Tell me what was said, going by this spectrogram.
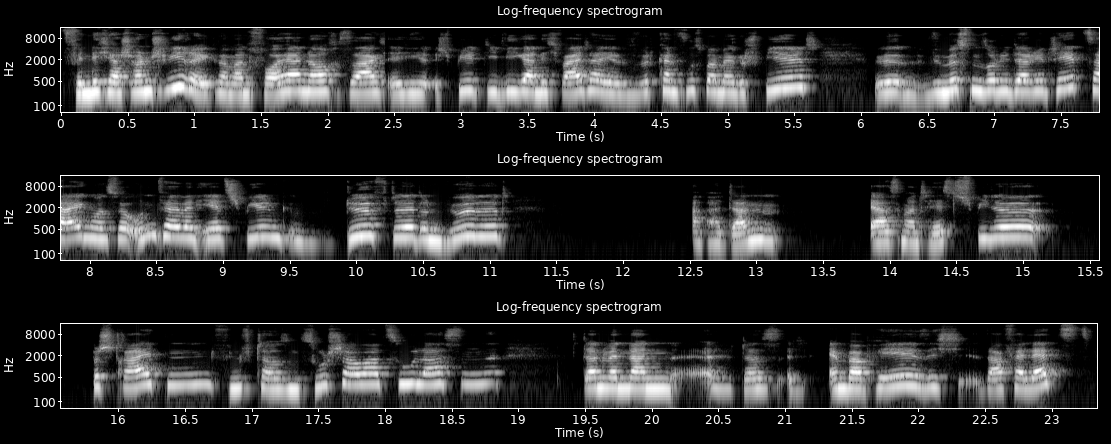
Finde ich ja schon schwierig, wenn man vorher noch sagt, hier spielt die Liga nicht weiter, hier wird kein Fußball mehr gespielt wir, müssen Solidarität zeigen und es wäre unfair, wenn ihr jetzt spielen dürftet und würdet. Aber dann erstmal Testspiele bestreiten, 5000 Zuschauer zulassen, dann wenn dann äh, das Mbappé sich da verletzt,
